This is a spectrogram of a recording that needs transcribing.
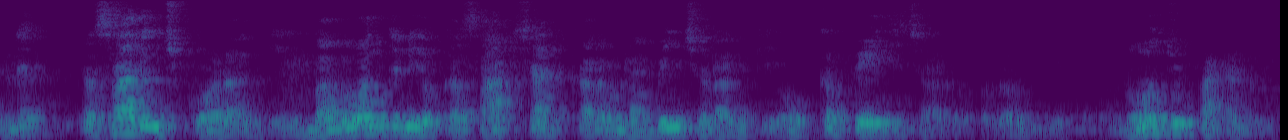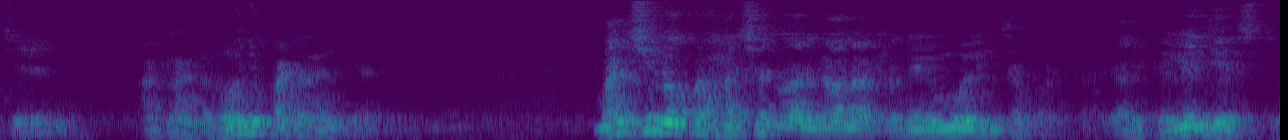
అంటే ప్రసాదించుకోవడానికి భగవంతుని యొక్క సాక్షాత్కారం లభించడానికి ఒక్క పేజీ చాలు భగవద్గీత. రోజు పఠనం చేయండి. అట్లాగా రోజు పఠనం చేయండి. మనిషి లోపల హర్షద్వర్గాలు అట్లా నిర్మూలించబడతాయి అని తెలియజేస్తూ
